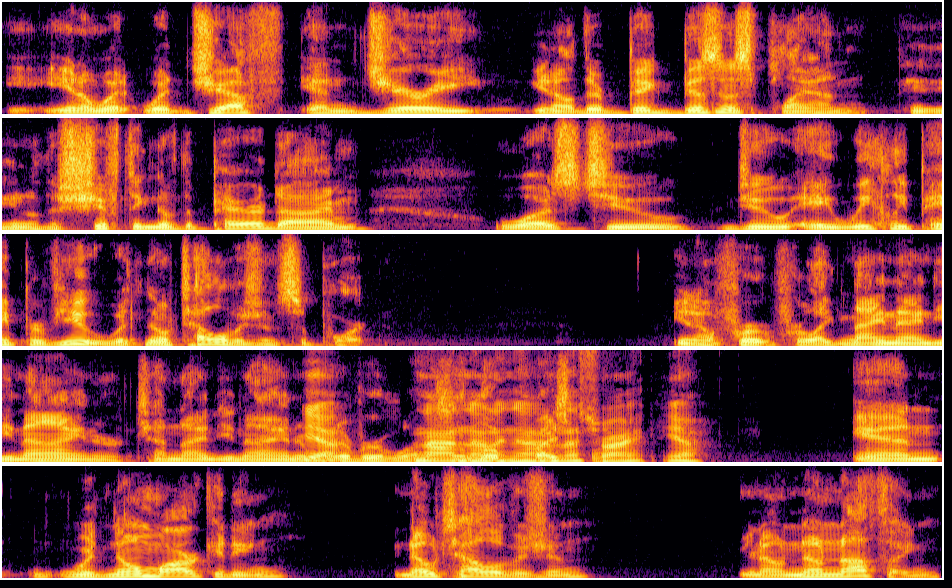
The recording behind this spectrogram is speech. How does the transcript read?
you know, what what Jeff and Jerry, you know, their big business plan, you know, the shifting of the paradigm was to do a weekly pay-per-view with no television support you know, for for like nine ninety nine or ten ninety nine or Yeah. whatever it was. Nine ninety nine. That's point. right. Yeah. And with no marketing, no television, you know, no nothing,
